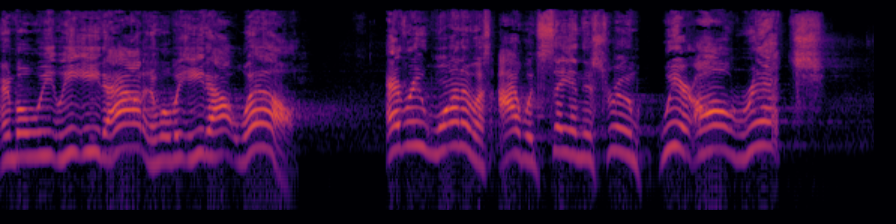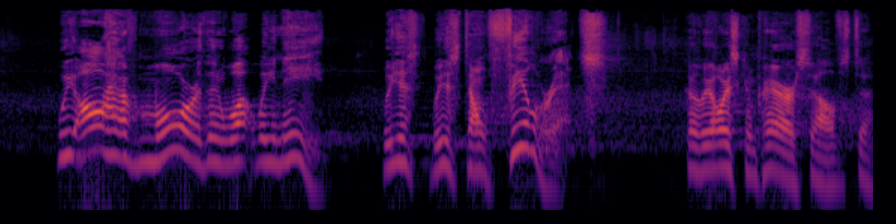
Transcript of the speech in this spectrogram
And will we, we eat out and will we eat out well? Every one of us, I would say in this room, we are all rich. We all have more than what we need. We just, we just don't feel rich because we always compare ourselves to,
